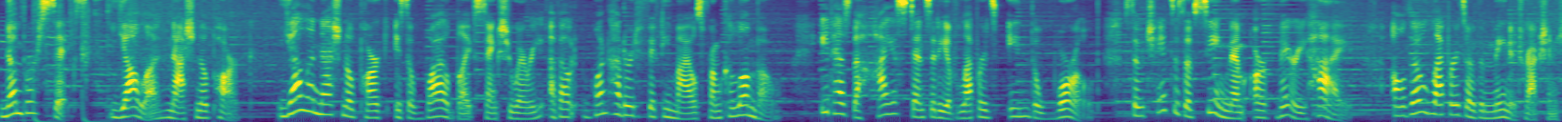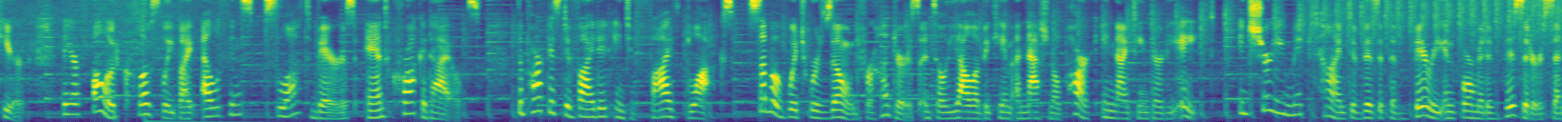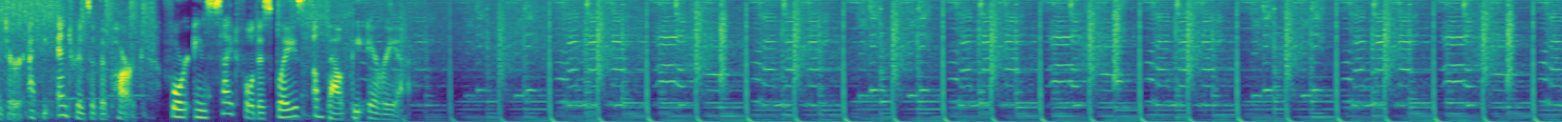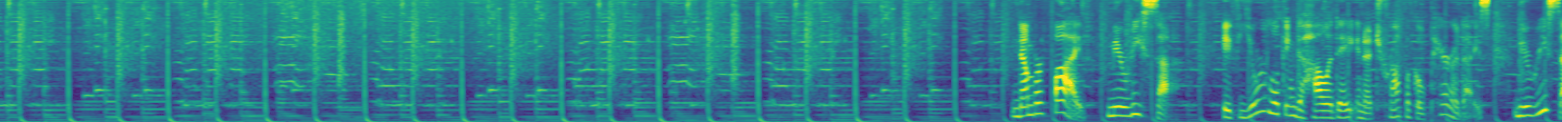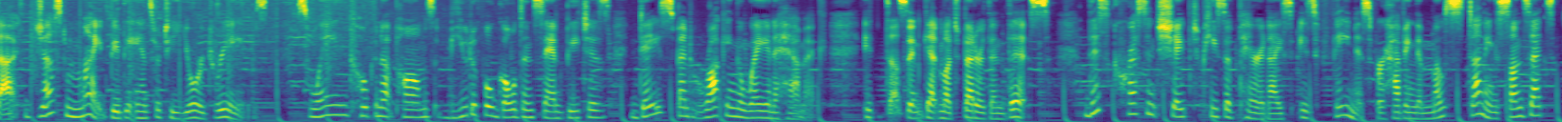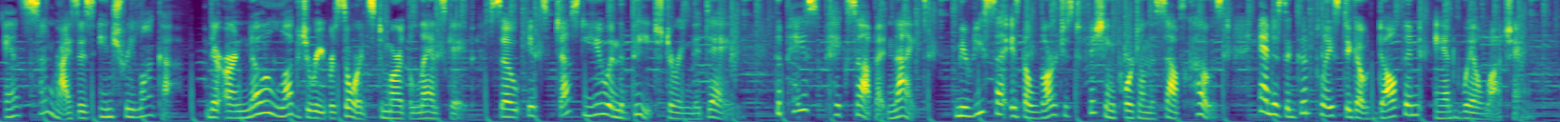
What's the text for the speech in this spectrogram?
Number 6. Yala National Park. Yala National Park is a wildlife sanctuary about 150 miles from Colombo. It has the highest density of leopards in the world, so chances of seeing them are very high. Although leopards are the main attraction here, they are followed closely by elephants, sloth bears, and crocodiles. The park is divided into five blocks, some of which were zoned for hunters until Yala became a national park in 1938 ensure you make time to visit the very informative visitor center at the entrance of the park for insightful displays about the area. Number 5. Mirissa. If you're looking to holiday in a tropical paradise, Mirissa just might be the answer to your dreams. Swaying coconut palms, beautiful golden sand beaches, days spent rocking away in a hammock. It doesn't get much better than this. This crescent-shaped piece of paradise is famous for having the most stunning sunsets and sunrises in Sri Lanka. There are no luxury resorts to mar the landscape, so it's just you and the beach during the day. The pace picks up at night. Mirissa is the largest fishing port on the south coast and is a good place to go dolphin and whale watching.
